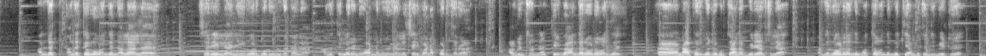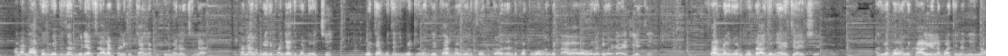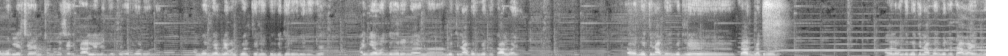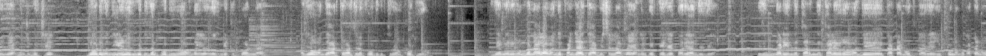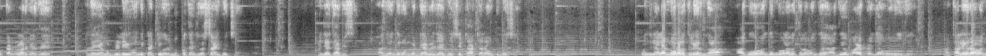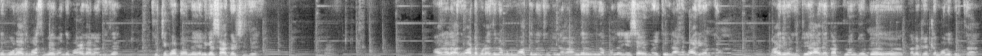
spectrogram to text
அந்த அந்த தெருவு வந்து நல்லா இல்லை சரியில்லை நீங்கள் ரோடு போட்டு கொடுன்னு கேட்டாங்க. அந்த தெருவில் ரெண்டு வார்டு நம்பர் இருக்காங்க. சரிப்பா நான் போட்டு தரேன் அப்படின்னு சொன்னேன். திருப்பி அந்த ரோடு வந்து நாற்பது மீட்டர் கொடுத்தாங்க பிடிஎஃப்ஸில் அந்த ரோடு வந்து மொத்தம் வந்து நூற்றி ஐம்பத்தஞ்சு மீட்ரு ஆனால் நாற்பது மீட்ரு தான் பிடிஎஃப்ஸில் அலாட் பண்ணி கொடுத்தாங்க ஃபிஃப்டின் ஃபைனான்ஸில் ஆனால் நாங்கள் மீதி பஞ்சாயத்து பண்டு வச்சு நூற்றி ஐம்பத்தஞ்சு மீட்ரு வந்து பேரம்பாக் ரோடு போட்டுட்டோம். ரெண்டு பக்கமும் வந்து காவாக ஒரு அடி ஒரு அடி ஹைட் ஏற்றி பேரம்பாக் ரோடு போட்டு அதுவும் நிவர்த்தி ஆயிடுச்சு. அதுக்கப்புறம் வந்து காலனியில் பார்த்தீங்கன்னா நீ என்ன ஊர்லேயே செய்கிறேன்னு சொன்னாங்க சரி காலநிலைன்னு சொல்லிட்டு ஒரு ரோடு ஒன்று அங்கே ஒரு வேம்பிலியம்மன் கோயில் தெரு குறுக்கு தெருவில் இருக்குது அங்கேயே வந்து ஒரு நூற்றி நாற்பது மீட்ரு கால்வாய். ஒரு நூற்றி நாற்பது மீட்ரு பேர் பிளாக் ரோடு அதில் வந்து நூற்றி நாற்பது மீட்டர் காவாய் முழுமையாக முடிஞ்சு போச்சு. ரோடு வந்து எழுபது மீட்டர் தான் போட்டுருக்கோம் இன்னும் எழுபது மீட்டர் போடல. அதுவும் வந்து அடுத்த வாரத்தில் போட்டு கொடுத்துருவோம் போட்டுருவோம். அதேமாதிரி ரொம்ப நாளாக வந்து பஞ்சாயத்து ஆஃபீஸ் இல்லாமல் எங்களுக்கு பெரிய குறையாக இருந்தது. இதுக்கு முன்னாடி இருந்த தரந்த தலைவரும் வந்து கட்டாமல் விட்டுட்டாரு. இப்போ நம்ம கட்டாமல் விட்டா நல்லா இருக்காது. அந்த எங்கள் பில்டிங் வந்து கட்டி ஒரு முப்பத்தஞ்சு வருஷம் ஆகி போச்சு. பஞ்சாயத்து ஆஃபீஸ் அது வந்து ரொம்ப டேமேஜ் ஆகி போச்சு டார்ச்சராக விட்டு போச்சு. கொஞ்ச நாளாக நூலகத்தில் இருந்தோம். அதுவும் வந்து நூலகத்தில் வந்து அதிகம் மழை பெஞ்சால் ஒழுகுது. நான் தலைவராக வந்து மூணாவது மாதமே வந்து மழை காலம் இருந்தது. சுவிட்சு போட்ட உடனே எனக்கே ஷாக் அடிச்சுது. அதனால் அது வாட்டப்படாது நமக்கு மாற்றணும்னு சொல்லிட்டு நாங்கள் அங்கேருந்து என்ன பண்ணோம் ஈசேவை சேவை மையத்துக்கு நாங்கள் மாறி வந்துட்டோம். மாறி வந்துட்டு அதை கட்டணும்னு சொல்லிட்டு கலெக்டரேட்டில் மனு கொடுத்தேன்.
